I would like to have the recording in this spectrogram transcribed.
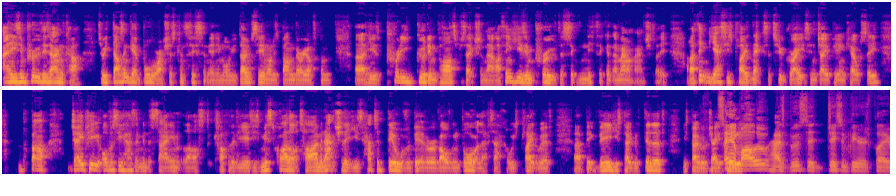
and he's improved his anchor. So he doesn't get bull rushes consistently anymore. You don't see him on his bum very often. Uh, he is pretty good in pass protection now. I think he's improved a significant amount actually. And I think yes, he's played next to two greats in JP and Kelce, but JP obviously hasn't been the same last couple of years. He's missed quite a lot of time, and actually he's had to deal with a bit of a revolving door at left tackle. He's played with uh, Big V, he's played with Dillard, he's played with JP. Seumalo has boosted Jason Peters' play.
